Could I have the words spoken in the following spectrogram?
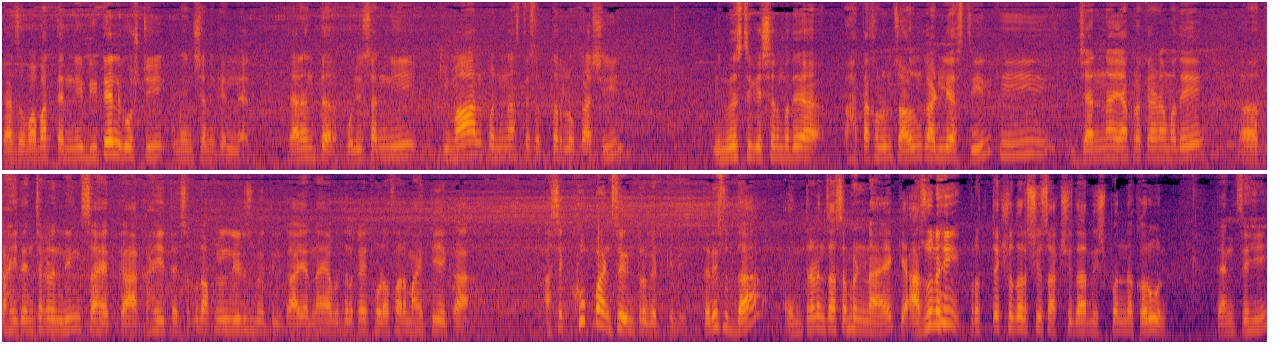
त्या जबाबात त्यांनी डिटेल गोष्टी मेन्शन केलेल्या आहेत. त्यानंतर पोलिसांनी किमान पन्नास ते सत्तर लोकांशी इन्व्हेस्टिगेशनमध्ये हाताखालून चाळून काढली असतील की ज्यांना या प्रकरणामध्ये काही त्यांच्याकडे लिंक्स आहेत का? काही त्याच्यातून आपल्याला लीड्स मिळतील का? यांना याबद्दल काही थोडंफार माहिती आहे का? असे खूप माणसं इंट्रोगेट केली. तरीसुद्धा यंत्रणांचं असं म्हणणं आहे की अजूनही प्रत्यक्षदर्शी साक्षीदार निष्पन्न करून त्यांचेही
